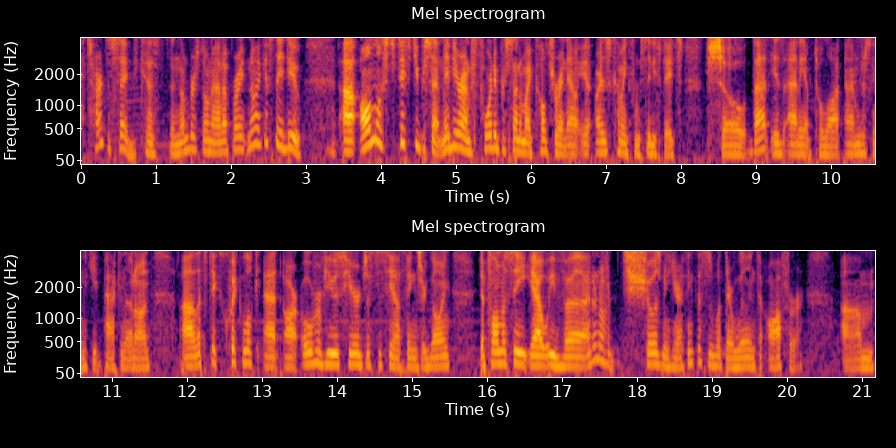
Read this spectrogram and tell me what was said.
it's hard to say because the numbers don't add up right. No, I guess they do. Uh, almost 50%, maybe around 40% of my culture right now is coming from city states. So that is adding up to a lot, and I'm just going to keep packing that on. Uh, let's take a quick look at our overviews here just to see how things are going. Diplomacy, yeah, we've, uh, I don't know if it shows me here. I think this is what they're willing to offer. Um,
